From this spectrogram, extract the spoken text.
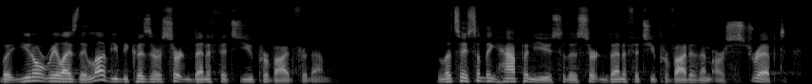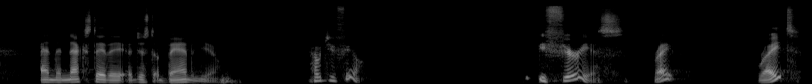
But you don't realize they love you because there are certain benefits you provide for them. let's say something happened to you, so those certain benefits you provided them are stripped, and the next day they just abandon you. How would you feel? You'd be furious, right? Right?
